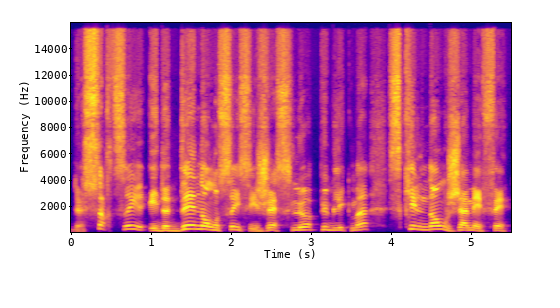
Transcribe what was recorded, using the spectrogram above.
de sortir et de dénoncer ces gestes-là publiquement, ce qu'ils n'ont jamais fait.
